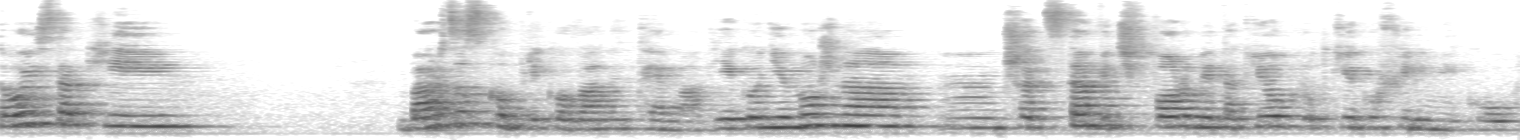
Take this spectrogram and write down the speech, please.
to jest taki bardzo skomplikowany temat. Jego nie można mm, przedstawić w formie takiego krótkiego filmiku,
